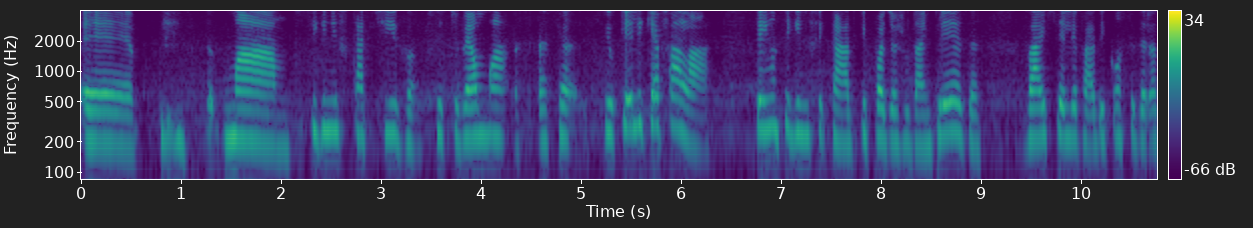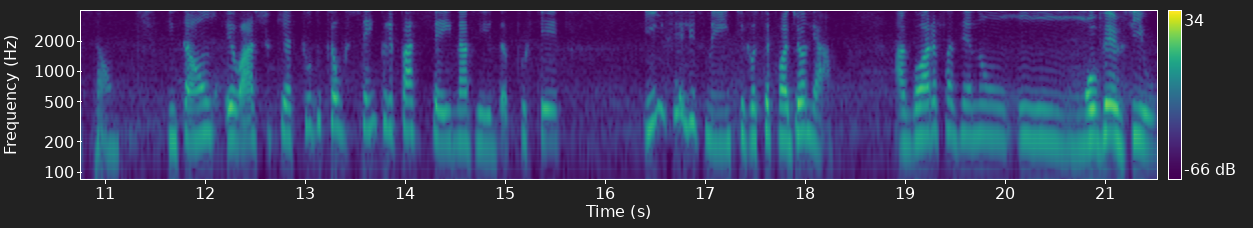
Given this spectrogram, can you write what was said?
é, uma significativa, se tiver uma, se, se o que ele quer falar tem um significado que pode ajudar a empresa, vai ser levado em consideração. Então, eu acho que é tudo que eu sempre passei na vida, porque infelizmente você pode olhar. Agora fazendo um, um overview,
